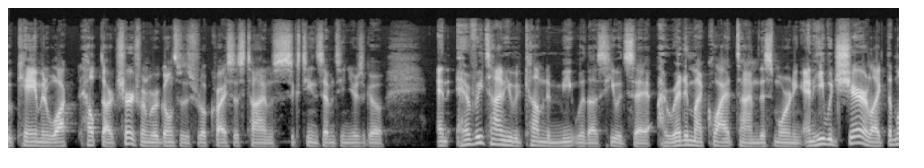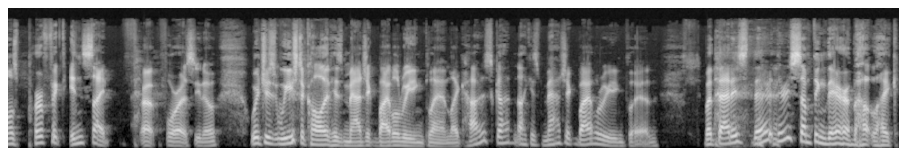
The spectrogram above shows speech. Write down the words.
who came and walked helped our church when we were going through this real crisis times 16 17 years ago. And every time he would come to meet with us he would say i read in my quiet time this morning and he would share like the most perfect insight uh, for us you know which is we used to call it his magic bible reading plan. Like how does god like his magic bible reading plan? But that is there there is something there about like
